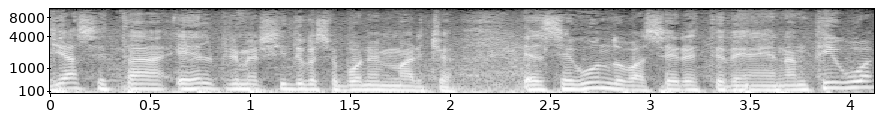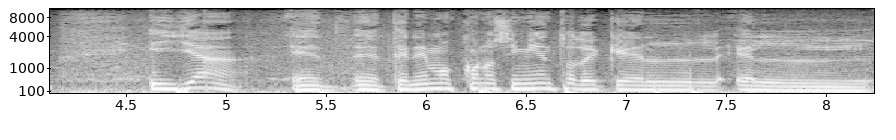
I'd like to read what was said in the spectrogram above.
ya se está, es el primer sitio que se pone en marcha. El segundo va a ser este en Antigua, y ya eh, eh, tenemos conocimiento de que el,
